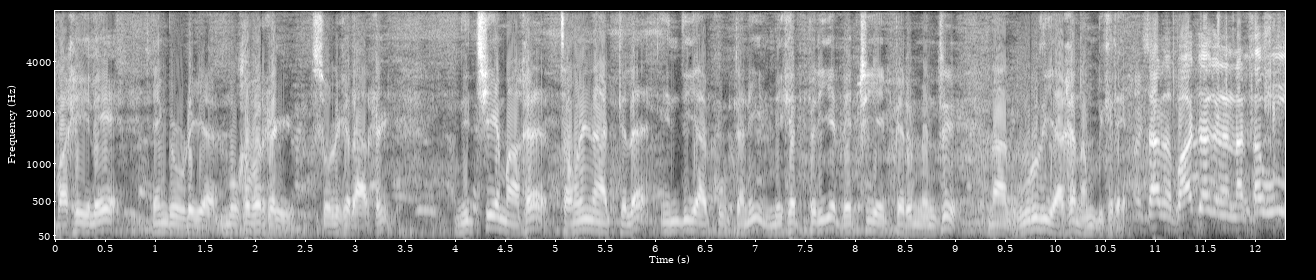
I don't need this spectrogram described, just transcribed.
வகையிலே எங்களுடைய முகவர்கள் சொல்கிறார்கள். நிச்சயமாக தமிழ்நாட்டில் இந்தியா கூட்டணி மிகப்பெரிய வெற்றியை பெறும் என்று நான் உறுதியாக நம்புகிறேன். சார் பாஜக நட்டாவும்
